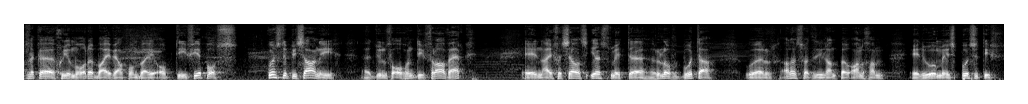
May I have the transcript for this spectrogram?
Hartlike goeiemôre, baie welkom by op die Veepos. Koos de Pisani uh, doen vanoggend die vraewerk en hy gesels eers met uh, Rolof Botha oor alles wat in die landbou aangaan en hoe mens positief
